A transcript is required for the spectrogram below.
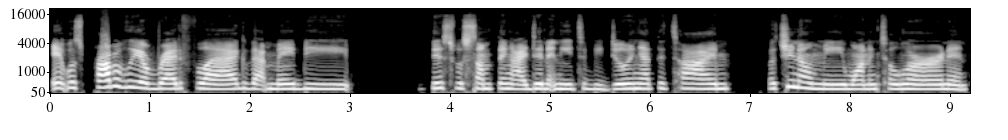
it was probably a red flag that maybe this was something I didn't need to be doing at the time. But you know me, wanting to learn and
